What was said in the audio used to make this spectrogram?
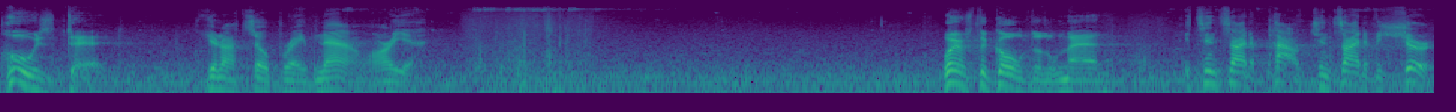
Who is dead? You're not so brave now, are you? Where's the gold, little man? It's inside a pouch, inside of his shirt.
